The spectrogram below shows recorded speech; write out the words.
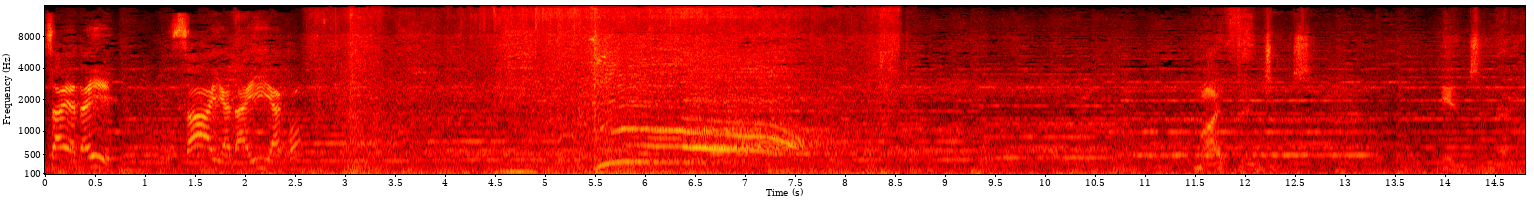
Saia daí! Saia daí agora! My vengeance ends now.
